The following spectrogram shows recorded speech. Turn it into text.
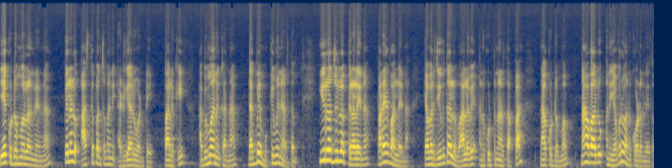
ఏ కుటుంబంలోనైనా పిల్లలు ఆస్తి పంచమని అడిగారు అంటే వాళ్ళకి అభిమానం కన్నా డబ్బే ముఖ్యమని అర్థం. ఈ రోజుల్లో పిల్లలైనా పరాయి వాళ్ళైనా ఎవరి జీవితాలు వాళ్ళవే అనుకుంటున్నారు తప్ప నా కుటుంబం నా వాళ్ళు అని ఎవరూ అనుకోవడం లేదు.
